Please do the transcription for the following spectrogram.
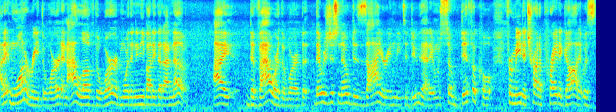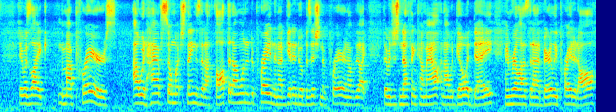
I didn't want to read the word, and I love the word more than anybody that I know. I devour the word, but there was just no desire in me to do that. It was so difficult for me to try to pray to God. It was it was like my prayers I would have so much things that I thought that I wanted to pray, and then I'd get into a position of prayer, and I would be like, there would just nothing come out, and I would go a day and realize that I had barely prayed at all,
